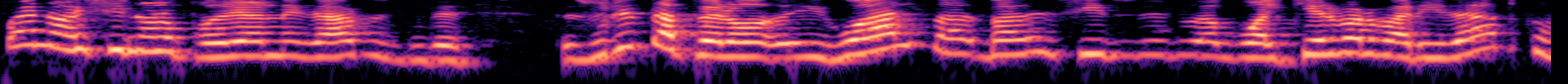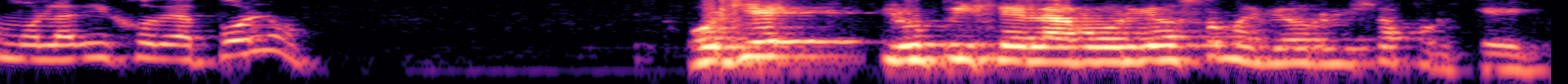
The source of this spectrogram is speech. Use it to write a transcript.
Bueno, ahí sí no lo podría negar pues, de, de pero igual va, va a decir cualquier barbaridad, como la dijo de Apolo. Oye, Lupis, el laborioso me dio risa porque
